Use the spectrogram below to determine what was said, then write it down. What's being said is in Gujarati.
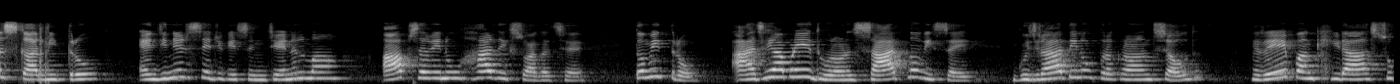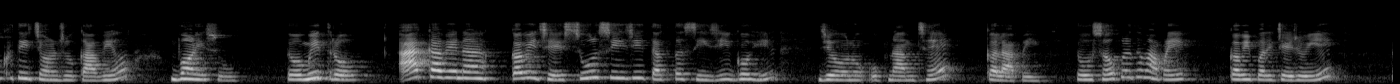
નમસ્કાર મિત્રો. એન્જિનિયર્સ એજ્યુકેશન ચેનલમાં આપ સર્વેનું હાર્દિક સ્વાગત છે. તો મિત્રો, આજે આપણે ધોરણ સાતનો વિષય, ગુજરાતીનું પ્રકરણ ચૌદ, રે પંખીડા સુખથી ચણજો કાવ્ય ભણીશું. તો મિત્રો, આ કાવ્યના કવિ છે સુરસિંહજી તખ્તસિંહજી ગોહિલ, જેઓનું ઉપનામ છે કલાપી. તો સૌપ્રથમ આપણે કવિ પરિચય જોઈએ.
